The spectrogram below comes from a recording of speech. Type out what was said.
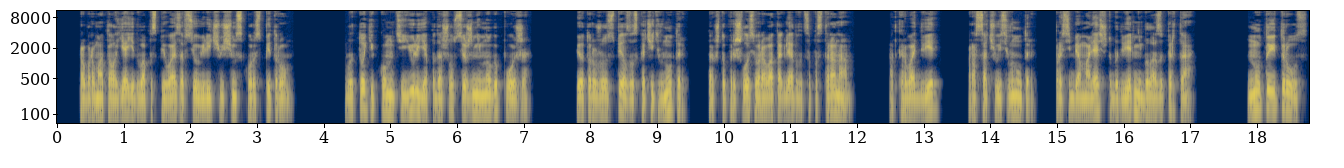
– пробормотал я, едва поспевая за все увеличивающим скорость Петром. В итоге к комнате Юли я подошел все же немного позже. Петр уже успел заскочить внутрь так что пришлось воровато оглядываться по сторонам, открывать дверь, просачиваясь внутрь, про себя молясь, чтобы дверь не была заперта. «Ну ты и трус!»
